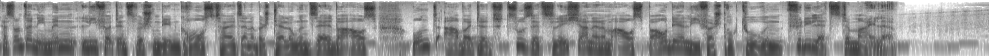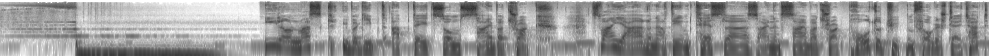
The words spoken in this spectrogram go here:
Das Unternehmen liefert inzwischen den Großteil seiner Bestellungen selber aus und arbeitet zusätzlich an einem Ausbau der Lieferstrukturen für die letzte Meile. Elon Musk übergibt Update zum Cybertruck. Zwei Jahre nachdem Tesla seinen Cybertruck-Prototypen vorgestellt hat,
